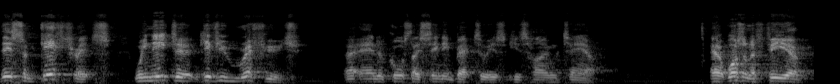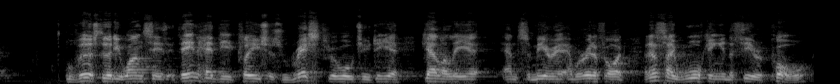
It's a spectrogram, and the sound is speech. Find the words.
there's some death threats. We need to give you refuge. Uh, and of course, they sent him back to his, his hometown. And it wasn't a fear. Well, verse 31 says, Then had the ecclesias rest through all Judea, Galilee, and Samaria, and were edified. It doesn't say walking in the fear of Paul.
